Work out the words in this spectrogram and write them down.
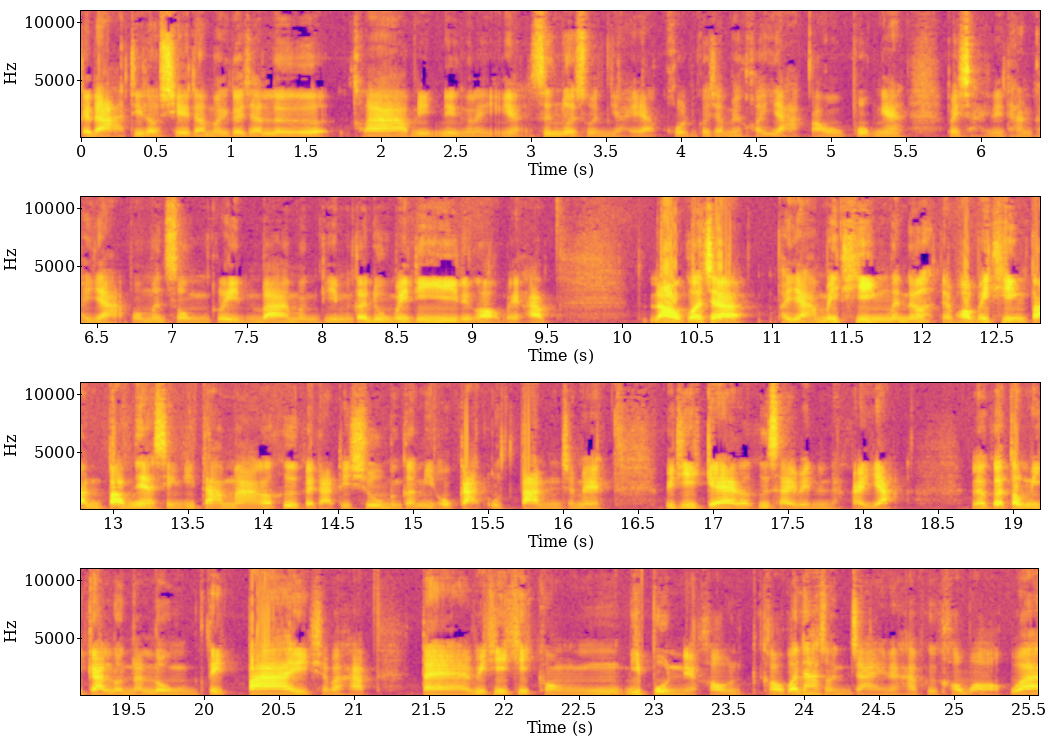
กระดาษที่เราเช็ดมันก็จะเลอะคราบนิดนึงอะไรอย่างเงี้ยซึ่งโดยส่วนใหญ่อะคนก็จะไม่ค่อยอยากเอาพวกเนี้ยไปใส่ในถังขยะเพราะมันส่งกลิ่นบ้างบางทีมันก็ดูไม่ดีนึกออกไหมครับ เราก็จะพยายามไม่ทิ้งมันเนอะแต่พอไม่ทิ้งปันปั๊บเนี่ยสิ่งที่ตามมาก็คือกระดาษทิชชู่มันก็มีโอกาสอุดตันใช่ไหมวิธีแก้ก็คือใส่เป็นถังขยะ แล้วก็ต้องมีการรณรงค์ติดป้ายใช่ป่ะครับแต่วิธีคิดของญี่ปุ่นเนี่ยเขาเขาก็น่าสนใจนะครับ คือเขาบอกว่า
